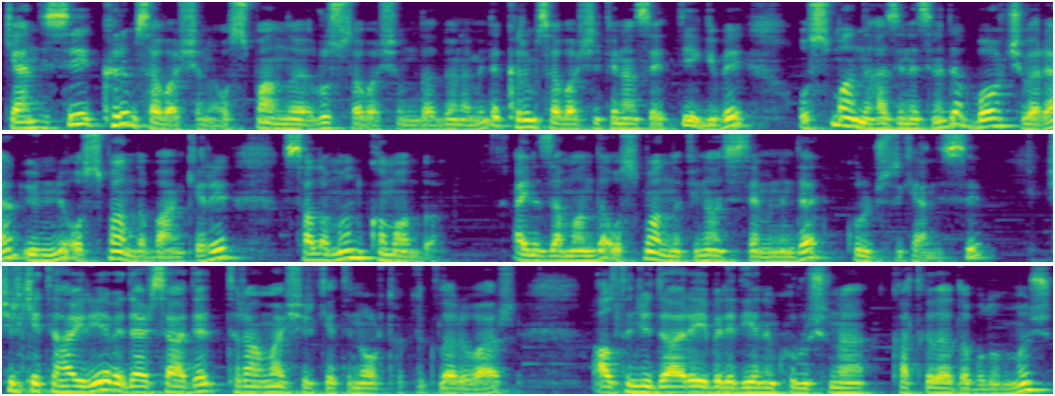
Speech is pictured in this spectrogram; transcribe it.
Kendisi Kırım Savaşı'nı, Osmanlı-Rus Savaşı'nda döneminde Kırım Savaşı'nı finanse ettiği gibi Osmanlı hazinesine de borç veren ünlü Osmanlı bankeri Salomon Komando. Aynı zamanda Osmanlı finans sisteminin de kurucusu kendisi. Şirketi Hayriye ve Dersaadet Tramvay Şirketi'nin ortaklıkları var. 6. Daire Belediye'nin kuruluşuna katkıda da bulunmuş.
